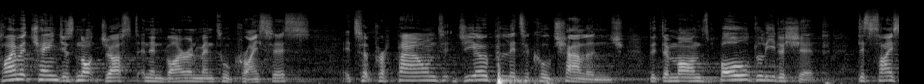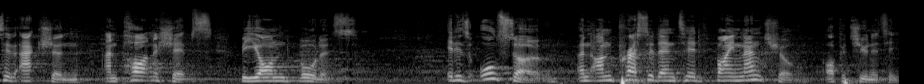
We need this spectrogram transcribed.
Climate change is not just an environmental crisis, it's a profound geopolitical challenge that demands bold leadership, decisive action, and partnerships beyond borders. It is also an unprecedented financial opportunity.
